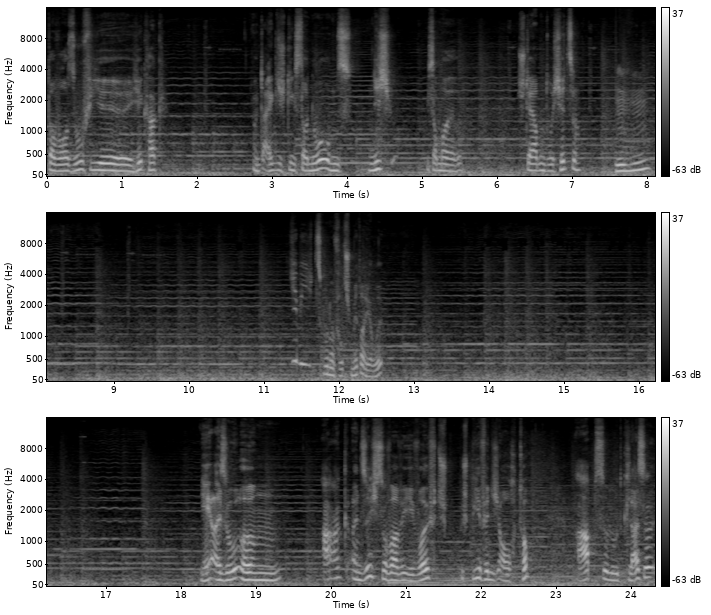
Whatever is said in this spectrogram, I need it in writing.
da war so viel Hickhack. Und eigentlich ging es da nur ums nicht, ich sag mal, Sterben durch Hitze. Mhm. 240 Meter, jawohl. Nee, also, ähm, Ark an sich, so war wie Evolved Spiel, finde ich auch top. Absolut klasse,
